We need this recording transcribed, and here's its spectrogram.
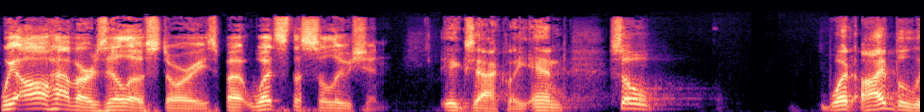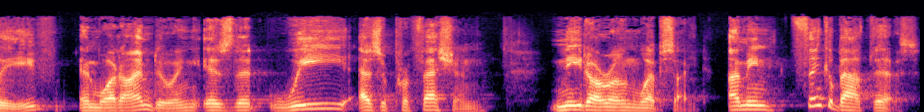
we all have our Zillow stories, but what's the solution? Exactly. And so what I believe and what I'm doing is that we as a profession need our own website. I mean, think about this.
